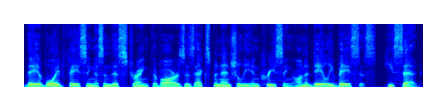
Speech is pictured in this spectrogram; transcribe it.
they avoid facing us and this strength of ours is exponentially increasing on a daily basis, he said.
